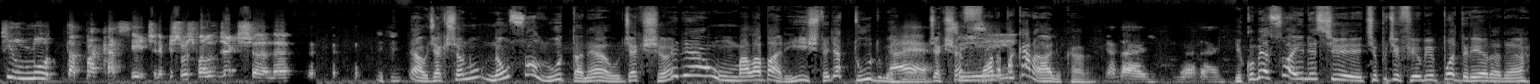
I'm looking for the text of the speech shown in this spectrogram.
que luta pra cacete, né? Pessoas falando Jack Chan, né? É, o Jack Chan não, não só luta, né? O Jack Chan, ele é um malabarista, ele é tudo, meu Ah, irmão. é? O Jack Chan Sim. é foda pra caralho, cara. Verdade, verdade. E começou aí nesse tipo de filme podreira, né?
